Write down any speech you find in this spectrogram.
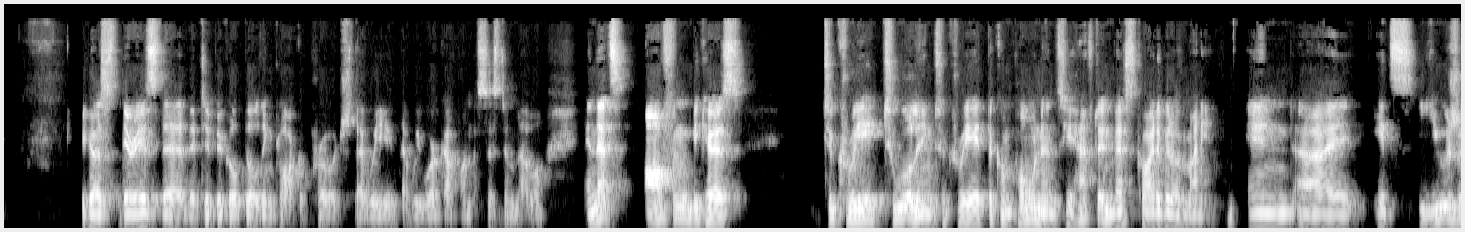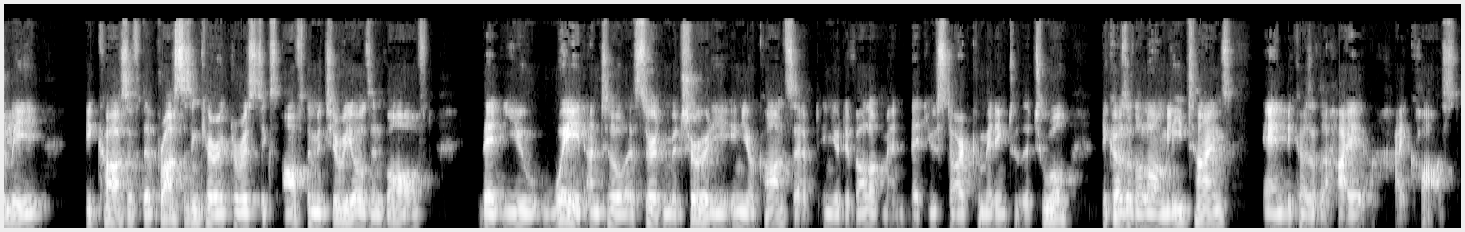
because there is the the typical building block approach that we that we work up on the system level and that's often because to create tooling, to create the components, you have to invest quite a bit of money. And uh, it's usually because of the processing characteristics of the materials involved that you wait until a certain maturity in your concept, in your development, that you start committing to the tool because of the long lead times and because of the high high cost.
